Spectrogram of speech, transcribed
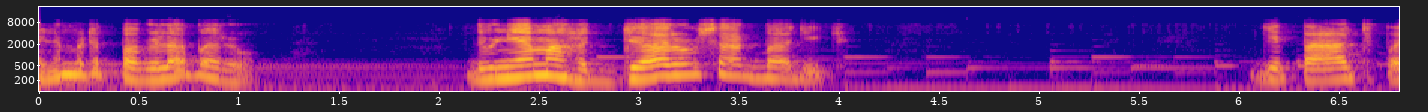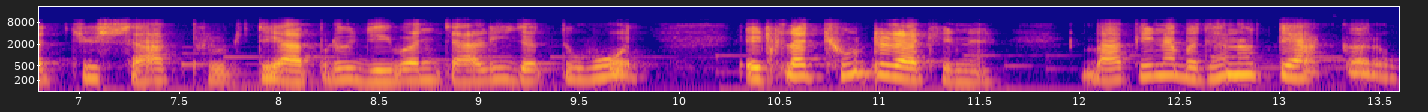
એના માટે પગલાં ભરો. દુનિયામાં હજારો શાકભાજી છે. જે પાંચ, પચીસ શાક ફ્રૂટથી આપણું જીવન ચાલી જતું હોય, એટલા છૂટ રાખીને. બાકીના બધાનો ત્યાગ કરો.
